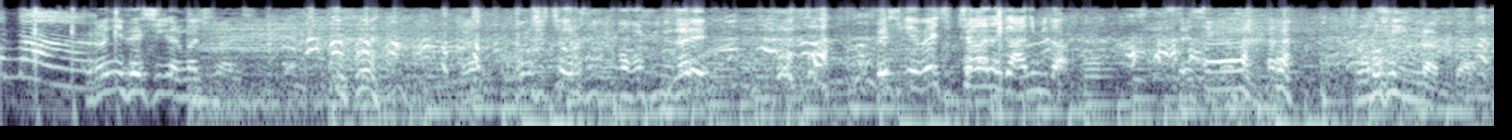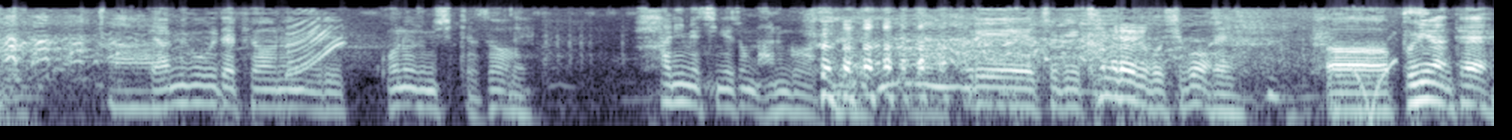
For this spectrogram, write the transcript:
아빠. 그러니 회식이 얼마나 중요하겠습니까? 네? 공식적으로 술을 먹을 수 있는 자리. 회식에 왜 집착하냐가 아닙니다. 회식은 좋은 문화입니다. 대한민국을 대표하는 우리 권호중 씨께서 네. 한이 맺힌 게 좀 많은 것 같아요. 우리 저기 카메라를 보시고 어, 부인한테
